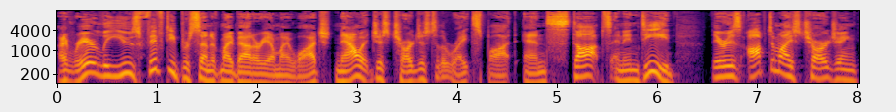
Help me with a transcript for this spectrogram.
I rarely use 50% of my battery on my watch. Now it just charges to the right spot and stops. And indeed, there is optimized charging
